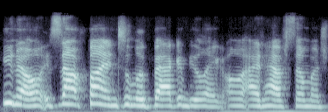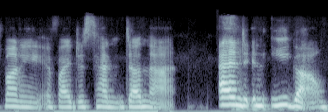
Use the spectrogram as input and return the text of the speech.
you know, it's not fun to look back and be like, oh, I'd have so much money if I just hadn't done that. And an ego,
